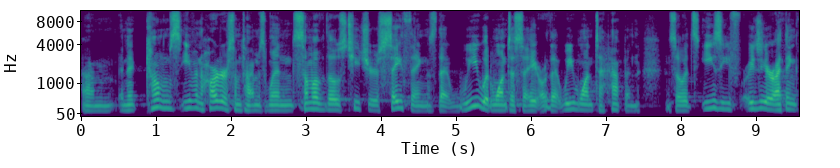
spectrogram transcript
Um, and it comes even harder sometimes when some of those teachers say things that we would want to say or that we want to happen. And so it's easy, for, easier, I think,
